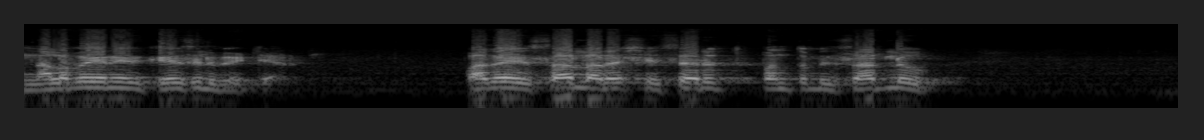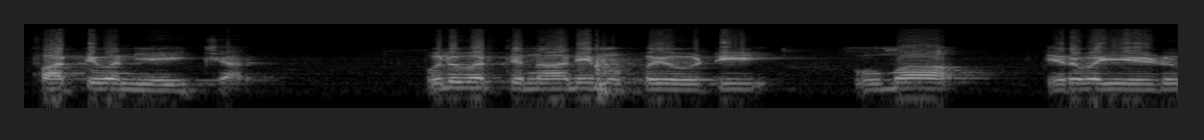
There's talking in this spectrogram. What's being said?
నలభై ఎనిమిది కేసులు పెట్టారు. పదహైదు సార్లు అరెస్ట్ చేశారు పంతొమ్మిది సార్లు ఫార్టీ వన్ ఏ ఇచ్చారు. పులివర్తి నాని ముప్పై ఒకటి ఉమా ఇరవై ఏడు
